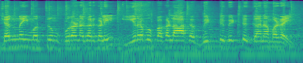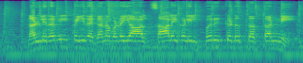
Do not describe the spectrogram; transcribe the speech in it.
சென்னை மற்றும் புறநகர்களில் இரவு பகலாக விட்டு விட்டு கனமழை. நள்ளிரவில் பெய்த கனமழையால் சாலைகளில் பெருக்கெடுத்த தண்ணீர்.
